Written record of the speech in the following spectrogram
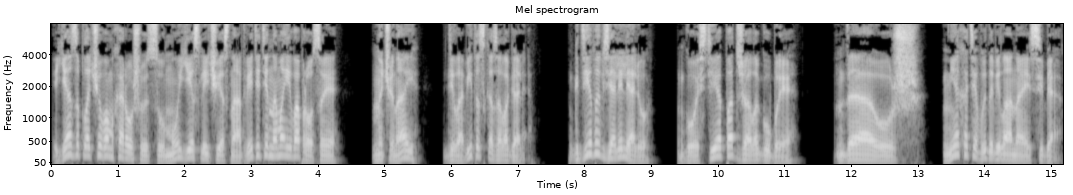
«Я заплачу вам хорошую сумму, если честно ответите на мои вопросы». «Начинай», — деловито сказала Галя. «Где вы взяли Лялю?» Гостья поджала губы. «Да уж», — нехотя выдавила она из себя.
